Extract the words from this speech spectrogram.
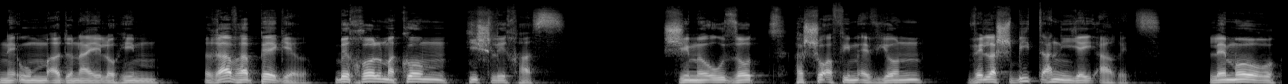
נאום אדוני אלוהים, רב הפגר, בכל מקום השליך הס. שמעו זאת השואפים אביון, ולשבית עניי ארץ. לאמור,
